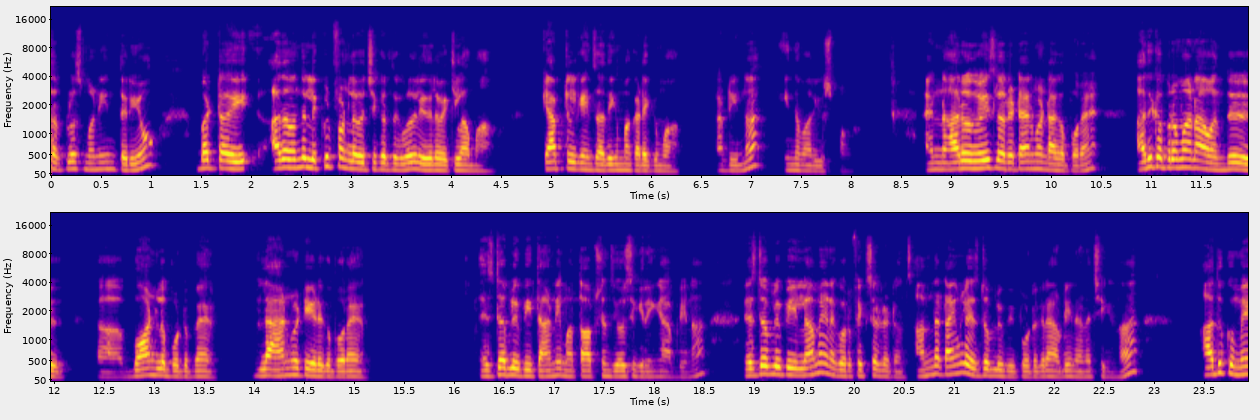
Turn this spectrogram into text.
சர்ப்ளஸ் மணின்னு தெரியும். பட் அதை வந்து லிக்விட் ஃபண்டில் வச்சுக்கிறதுக்கு பதில் இதில் வைக்கலாமா? கேபிட்டல் கெயின்ஸ் அதிகமாக கிடைக்குமா? அப்படின்னா இந்த மாதிரி யூஸ் பண்ணலாம். அண்ட் அறுபது வயசில் ரிட்டையர்மெண்ட் ஆக போகிறேன் அதுக்கப்புறமா நான் வந்து பாண்டில் போட்டுப்பேன். இல்லை ஆன்விட்டி எடுக்க போகிறேன் எஸ்டபிள்யூபி தாண்டி மற்ற ஆப்ஷன்ஸ் யோசிக்கிறீங்க அப்படின்னா எஸ்டபிள்யூபி இல்லாமல் எனக்கு ஒரு ஃபிக்ஸட் ரிட்டர்ன்ஸ் அந்த டைமில் எஸ்டபிள்யூபி போட்டுக்கிறேன் அப்படின்னு நினச்சிங்கன்னா அதுக்குமே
